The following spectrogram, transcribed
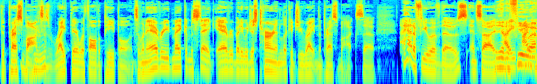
The press box Mm-hmm. is right there with all the people. And so whenever you'd make a mistake, everybody would just turn and look at you right in the press box. So I had a few of those. And so I, You had few I F-bombs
